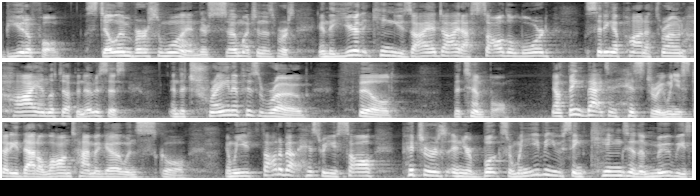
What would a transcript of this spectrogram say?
beautiful. Still in verse 1, there's so much in this verse. In the year that King Uzziah died, I saw the Lord sitting upon a throne high and lifted up. And notice this, and the train of his robe filled the temple. Now think back to history when you studied that a long time ago in school. And when you thought about history, you saw pictures in your books, or when even you've seen kings in the movies,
